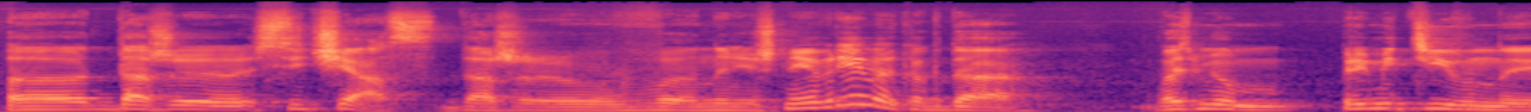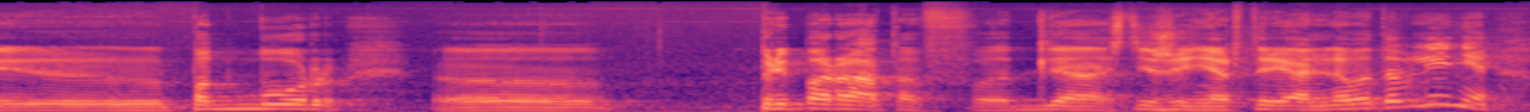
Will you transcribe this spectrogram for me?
Даже сейчас, даже в нынешнее время, когда возьмем примитивный подбор препаратов для снижения артериального давления –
